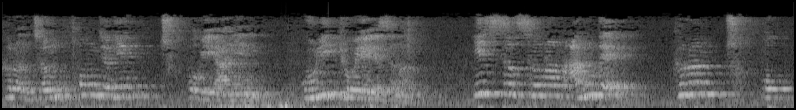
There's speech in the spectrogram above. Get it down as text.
그런 전통적인 축복이 아닌 우리 교회에서는 있어서는 안 돼. 그런 축복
